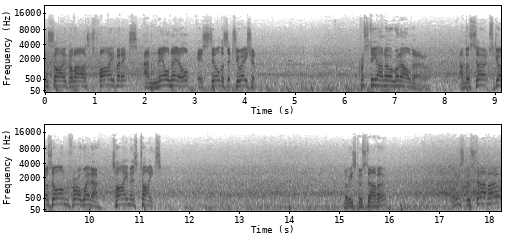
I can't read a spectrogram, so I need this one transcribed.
Inside the last five minutes and nil-nil is still the situation. Cristiano Ronaldo. And the search goes on for a winner. Time is tight. Luis Gustavo. Luis Gustavo.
